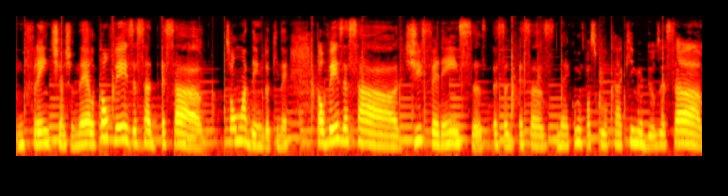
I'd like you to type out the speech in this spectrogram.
em frente à janela, talvez essa essa só um adendo aqui, né? Talvez essa diferença, essa, essas, né? Como eu posso colocar aqui, meu Deus, essa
